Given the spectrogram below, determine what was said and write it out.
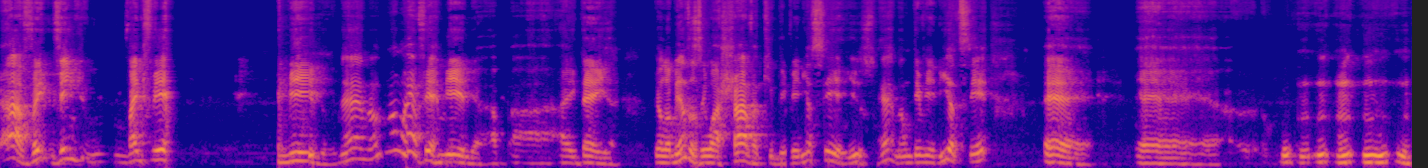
Ah, vem, vem vai de vermelho. Né? Não, não é vermelha a, a, a, ideia. Pelo menos eu achava que deveria ser isso, né? não deveria ser é, é, um, um,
